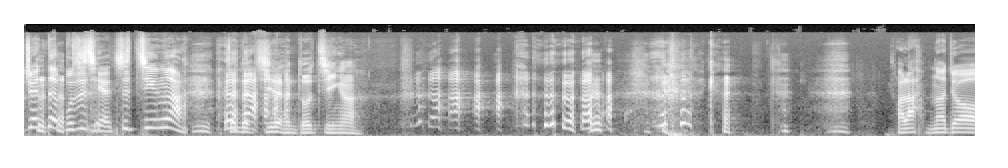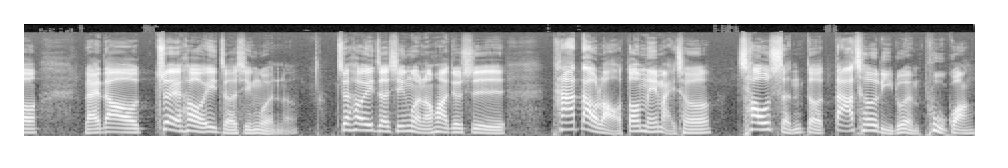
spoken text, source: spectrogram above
捐的不是钱，是金啊。真的积了很多金啊！好啦，那就来到最后一则新闻了。最后一则新闻的话，就是他到老都没买车，超神的搭车理论曝光。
